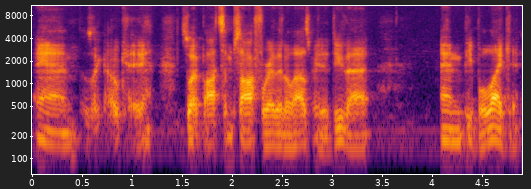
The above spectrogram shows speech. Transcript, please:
And I was like, okay. So I bought some software that allows me to do that, and people like it.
